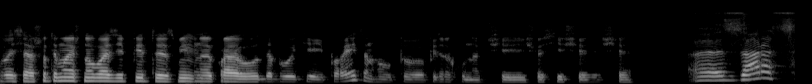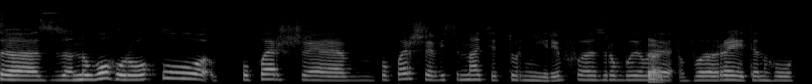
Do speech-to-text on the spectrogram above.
Леся, а що ти маєш на увазі під е, зміною правил WTA по рейтингу підрахунок, чи щось іще ще? Е, Зараз е, з нового року, по-перше, по-перше, 18 турнірів е, зробили в рейтингу.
